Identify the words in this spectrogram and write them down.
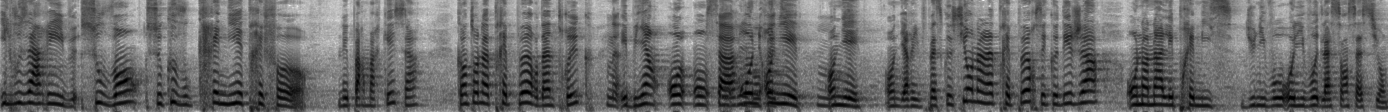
il vous arrive souvent ce que vous craignez très fort. Vous n'avez pas remarqué ça? Quand on a très peur d'un truc, Non. eh bien, on, on- Ça arrive, on- en on fait. y est, on y est, on y arrive. Parce que si on en a très peur, c'est que déjà, on en a les prémices du niveau, au niveau de la sensation.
